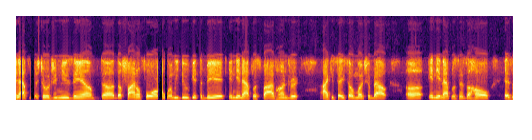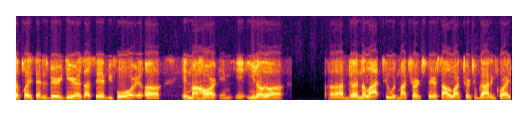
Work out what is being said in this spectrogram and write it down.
Indianapolis Children's Museum, the the Final Four when we do get the bid, Indianapolis 500. I can say so much about uh, Indianapolis as a whole. It's a place that is very dear, as I said before, uh, in my heart, and you know. Uh, I've done a lot too with my church there, Solid Rock Church of God in Christ.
